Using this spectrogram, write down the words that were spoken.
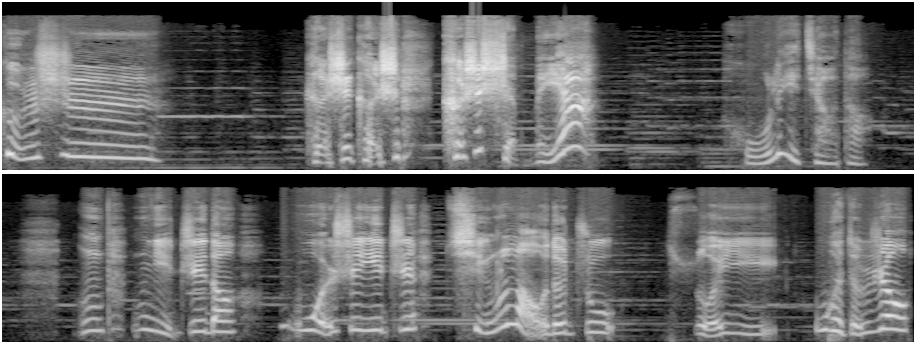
可是，可是，可是，可是什么呀？狐狸叫道：“嗯，你知道。”我是一只勤劳的猪，所以我的肉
